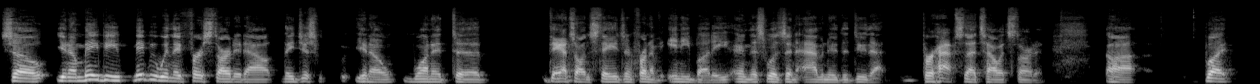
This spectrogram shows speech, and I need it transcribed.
So you know, maybe maybe when they first started out, they just you know wanted to dance on stage in front of anybody, and this was an avenue to do that. Perhaps that's how it started. Uh, but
